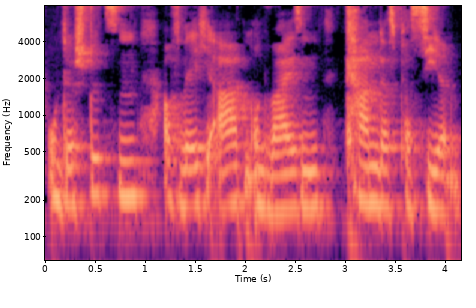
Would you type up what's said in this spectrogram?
unterstützen, auf welche Arten und Weisen kann das passieren.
